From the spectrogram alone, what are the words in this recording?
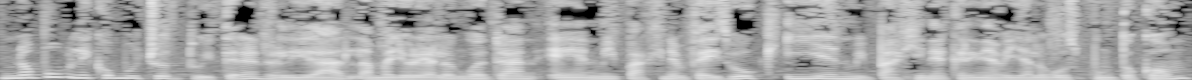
no publico mucho en Twitter en realidad, la mayoría lo encuentran en mi página en Facebook y en mi página carinavillalobos.com,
